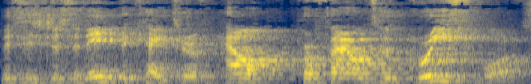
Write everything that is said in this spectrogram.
this is just an indicator of how profound her grief was.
